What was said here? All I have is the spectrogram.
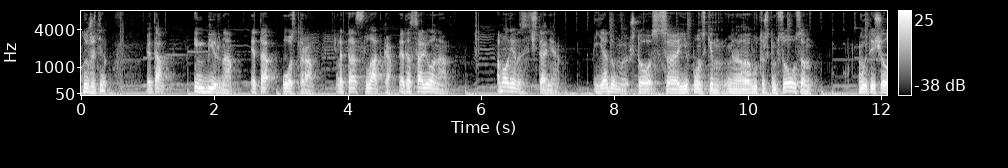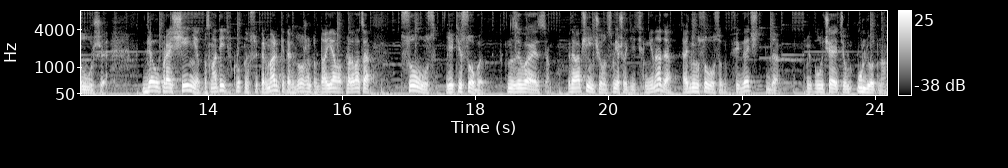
Слушайте, это имбирно, это остро, это сладко, это солено. Обалденное сочетание. Я думаю, что с японским э, вустерским соусом будет еще лучше. Для упрощения, посмотрите, в крупных супермаркетах должен продаваться соус якисобы, так называется. Когда вообще ничего вот смешивать этих не надо, одним соусом фигачите туда и получаете улетно.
